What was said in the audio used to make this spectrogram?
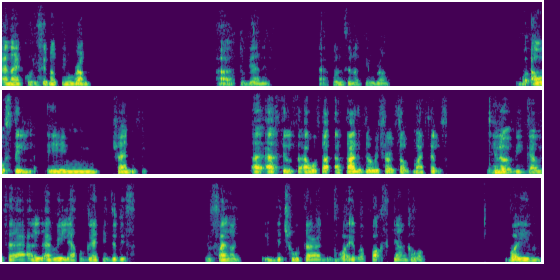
and I couldn't say nothing wrong. Uh, to be honest, I couldn't say nothing wrong. But I was still um, trying to. I, I still, I was, I started the research of myself. You know, because I, I really have to get into this to find out the truth or whatever facts can come up. But um,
